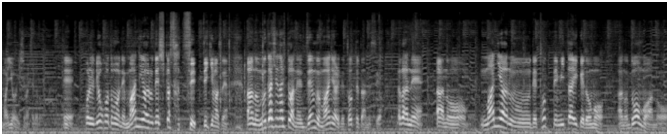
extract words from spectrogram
まあ用意しましたけど。えー、これ両方ともね、マニュアルでしか撮影できません。あの、昔の人はね、全部マニュアルで撮ってたんですよ。だからね、あの、マニュアルで撮ってみたいけども、あの、どうもあの、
